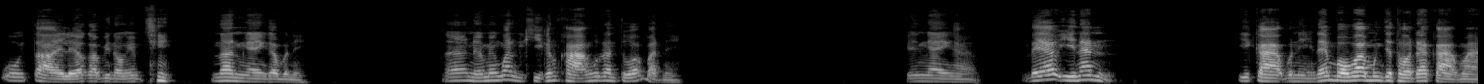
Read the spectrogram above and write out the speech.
โอ้ยตายแล้วครับพี่น้องเอฟซีนั่นไงครับบัดนี้นะเนื้อแมงวันก็ขี่ข้างขางๆทุกนั้นตัวบัดนี้ เป็นไงครับ แล้วอีนั่น อีกากวันนี้ได้บอกว่ามึงจะถอดหน้ากากมา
